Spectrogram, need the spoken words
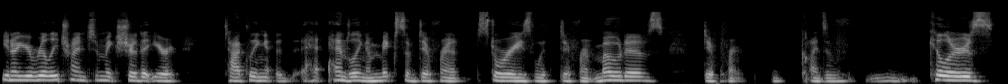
You know, you're really trying to make sure that you're tackling uh, handling a mix of different stories with different motives, different kinds of killers,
